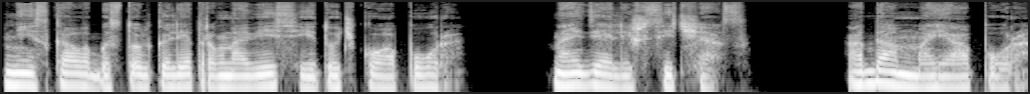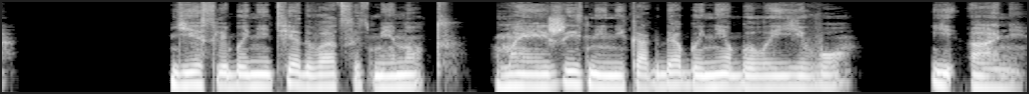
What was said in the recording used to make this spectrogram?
Не искала бы столько лет равновесия и точку опоры, найдя лишь сейчас. Адам — моя опора. Если бы не те 20 минут, в моей жизни никогда бы не было его и Ани.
